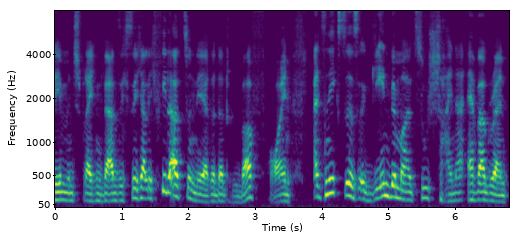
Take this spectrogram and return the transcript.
dementsprechend werden sich sicherlich viele Aktionäre darüber freuen. Als nächstes gehen wir mal zu China Evergrande.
